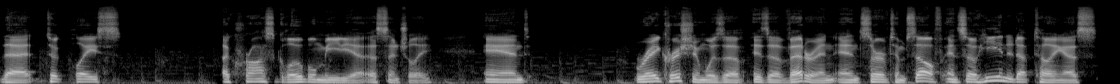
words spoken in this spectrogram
that took place across global media, essentially, and. Ray Christian was a is a veteran and served himself, and so he ended up telling us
